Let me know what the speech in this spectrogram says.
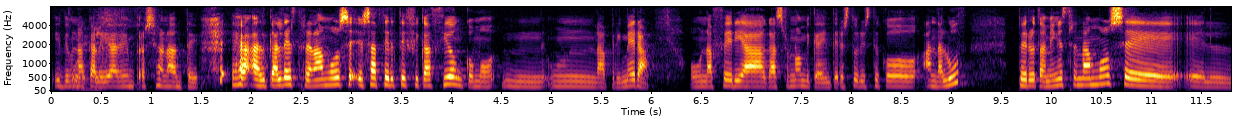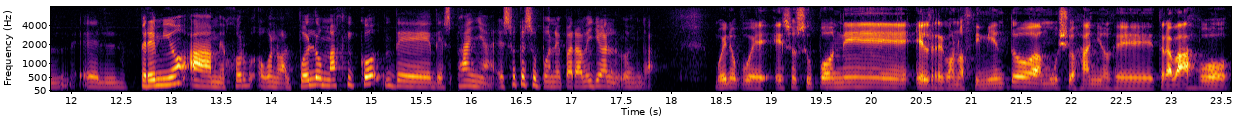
y de una pues calidad impresionante. Eh, alcalde, estrenamos esa certificación como mm, una primera o una feria gastronómica de interés turístico andaluz, pero también estrenamos eh, el, premio a mejor, bueno, al pueblo mágico de, España. ¿Eso qué supone para Villalonga? Bueno, pues eso supone el reconocimiento a muchos años de trabajo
